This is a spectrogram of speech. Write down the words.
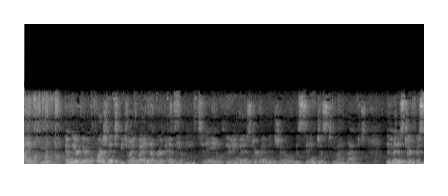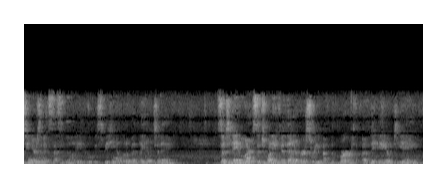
Thank you. And we are very fortunate to be joined by a number of MPPs today, including Minister Raymond Cho, who's sitting just to my left, the Minister for Seniors and Accessibility, who will be speaking a little bit later today. So today marks the 25th anniversary of the birth of the AODA,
